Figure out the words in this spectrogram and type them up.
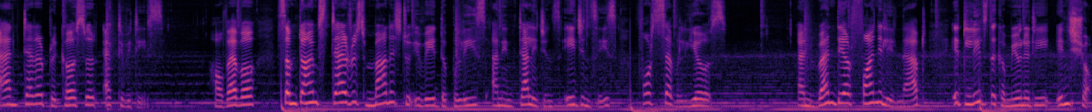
and terror precursor activities. However, sometimes terrorists manage to evade the police and intelligence agencies for several years and when they are finally nabbed, it leaves the community in shock.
